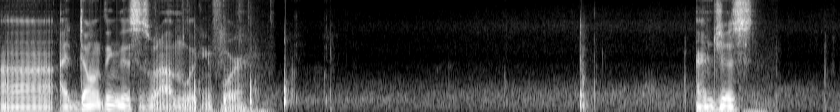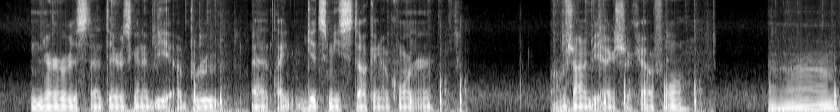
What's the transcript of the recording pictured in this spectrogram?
Uh, I don't think this is what I'm looking for. I'm just nervous that there's gonna be a brute that like gets me stuck in a corner. I'm trying to be extra careful. Um,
